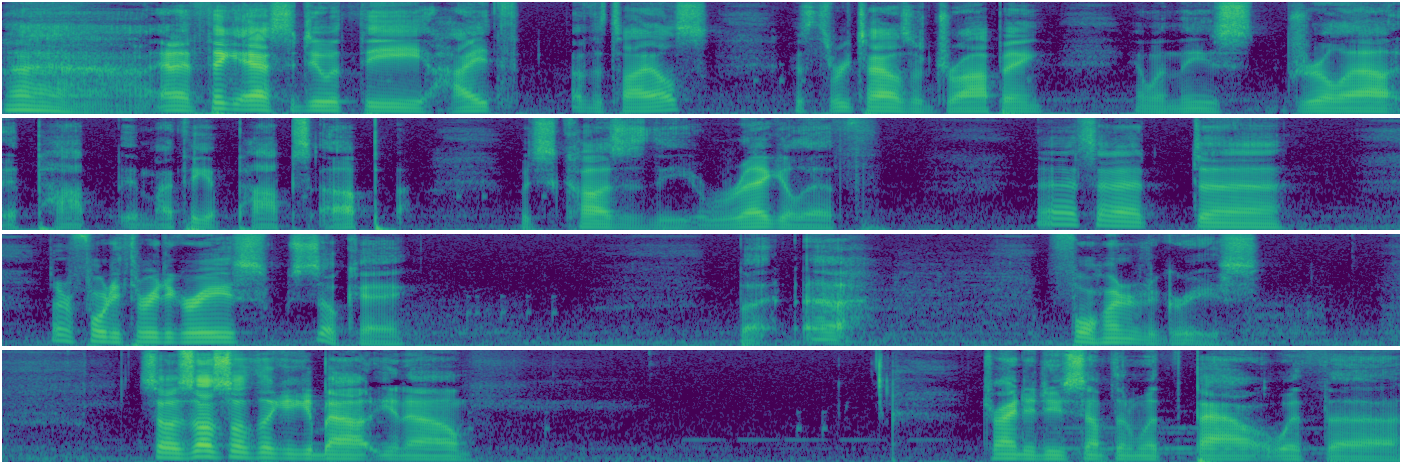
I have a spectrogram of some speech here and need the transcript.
and I think it has to do with the height of the tiles, because three tiles are dropping, and when these drill out, it pop. It, I think it pops up, which causes the regolith. That's at uh, 143 degrees, which is okay, but uh, 400 degrees. So I was also thinking about you know trying to do something with power with uh,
